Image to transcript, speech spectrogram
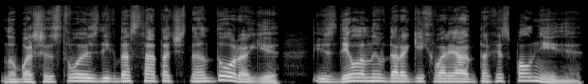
но большинство из них достаточно дороги и сделаны в дорогих вариантах исполнения.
